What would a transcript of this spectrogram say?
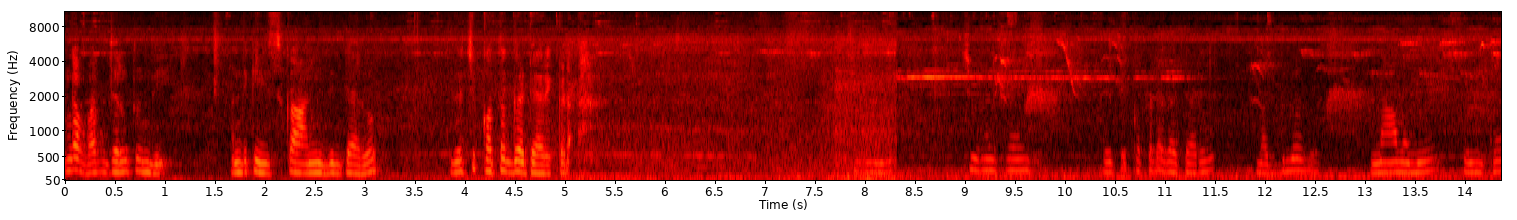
ఇంకా వర్క్ జరుగుతుంది. అందుకే ఇసుక అన్ని దింపారు. ఇది వచ్చి కొత్తగా కట్టారు ఇక్కడ. చూడండి ఫ్రెండ్స్ ఇది వచ్చి కొత్తగా కట్టారు. మధ్యలో నామము సింకు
